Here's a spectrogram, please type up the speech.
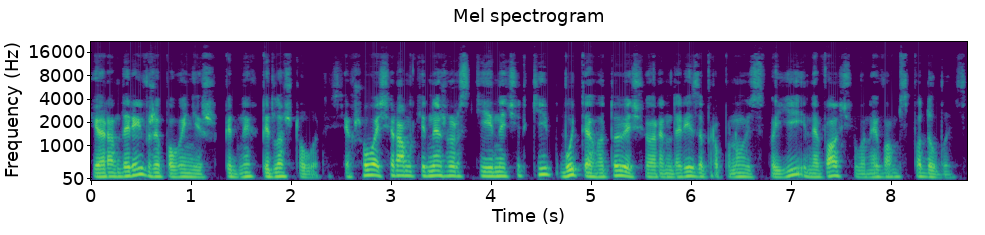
І орендарі вже повинні ж під них підлаштовуватись. Якщо ваші рамки не жорсткі і не чіткі, будьте готові, що орендарі запропонують свої, і не факт, що вони вам сподобаються.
